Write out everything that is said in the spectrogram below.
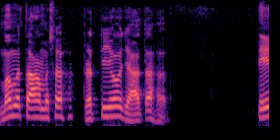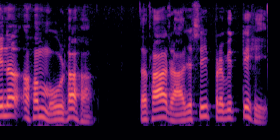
मम तामस प्रत्ययो जाता। तेन अहम मूढ़। तथा राजसी प्रवृत्ति,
